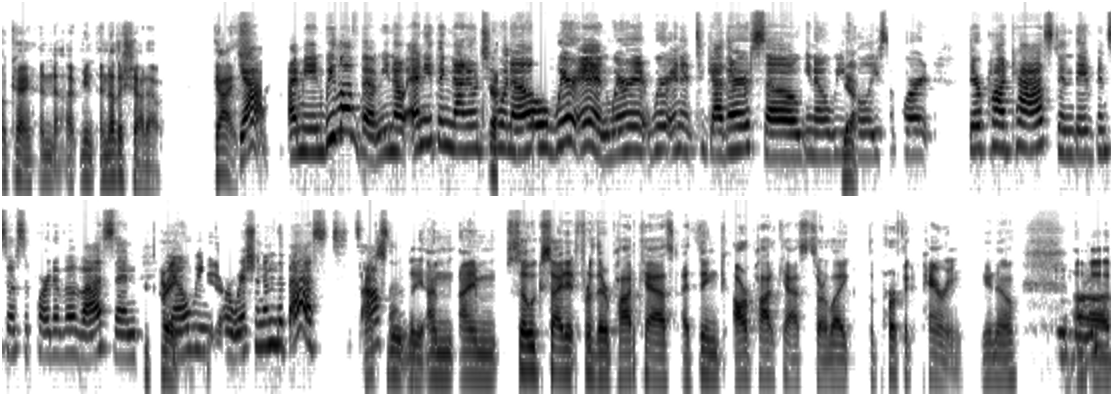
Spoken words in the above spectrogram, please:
Okay, and I mean another shout out, guys. Yeah. I mean, we love them. You know, anything 90210, we're in. We're in, we're in it together. So, you know, we Yeah. fully support their podcast and they've been so supportive of us and you know, we, Yeah. we're wishing them the best. It's awesome. Absolutely. I'm I'm so excited for their podcast. I think our podcasts are like the perfect pairing, you know, Mhm. uh,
